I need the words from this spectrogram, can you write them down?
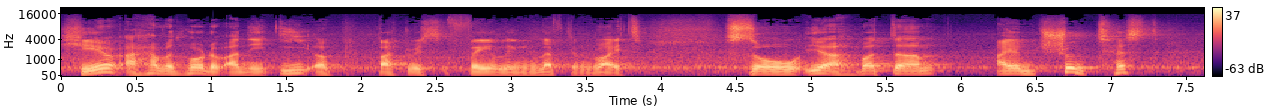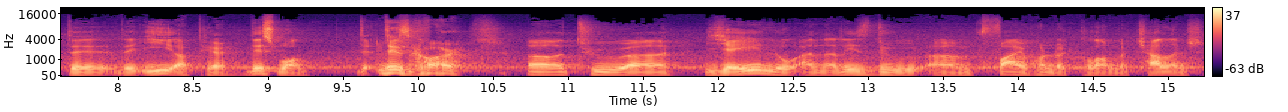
Here, I haven't heard of any E-Up batteries failing left and right. So yeah, but um, I should test the, the E up here, this one, this car, uh, to uh, Geilo and at least do um, 500 kilometer challenge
